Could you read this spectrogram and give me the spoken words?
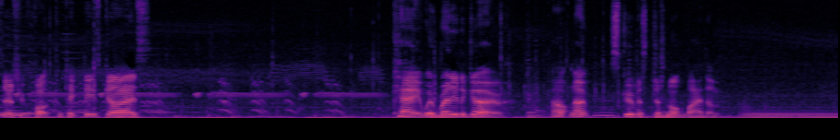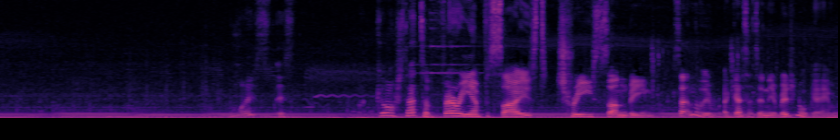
Seriously, Fox can take these guys. Okay, we're ready to go. Oh, no, Scuba's just not by them. What is? Gosh, that's a very emphasized tree sunbeam. Is that the, I guess that's in the original game.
